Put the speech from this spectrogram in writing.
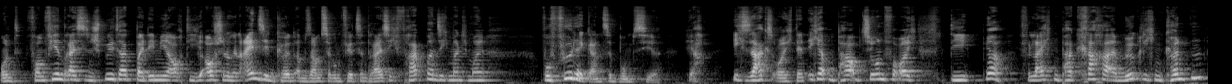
Und vom 34. Spieltag, bei dem ihr auch die Aufstellungen einsehen könnt am Samstag um 14.30 Uhr, fragt man sich manchmal, wofür der ganze Bums hier? Ja, ich sag's euch, denn ich habe ein paar Optionen für euch, die ja vielleicht ein paar Kracher ermöglichen könnten.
